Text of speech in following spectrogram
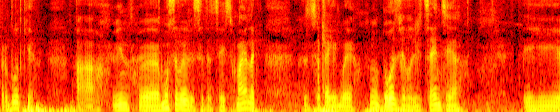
прибутки. А він мусив вивісити цей смайлик. Це так якби ну, дозвіл, ліцензія. І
